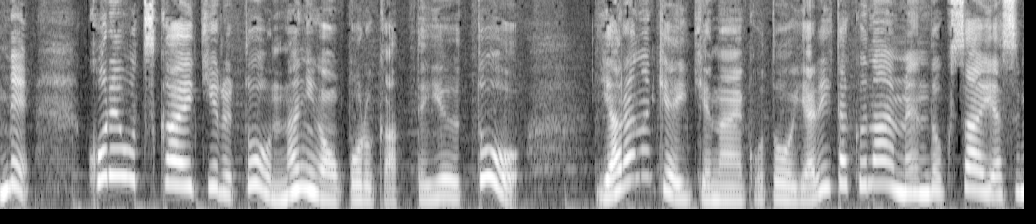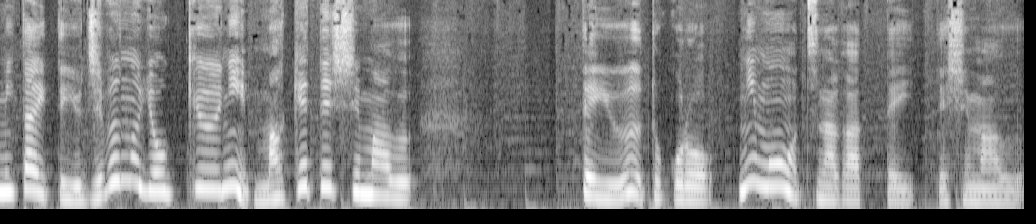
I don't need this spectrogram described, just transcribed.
でこれを使い切ると何が起こるかっていうとやらなきゃいけないことをやりたくないめんどくさい休みたいっていう自分の欲求に負けてしまう。っていうところにもつながっていってしまうっ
